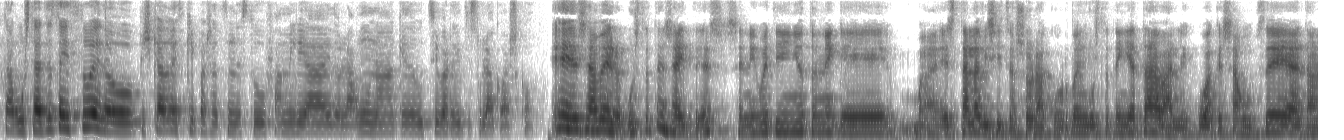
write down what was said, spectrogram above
Eta gustatzen zaizu edo pixka gaizki pasatzen duzu familia edo lagunak edo utzi behar dituzulako asko? Ez, a ber, gustatzen zaitez, zenik beti inotonek e, ba, ez tala bizitza sorako, orduen gustatzen jata, ba, lekuak ezagutzea, eta,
